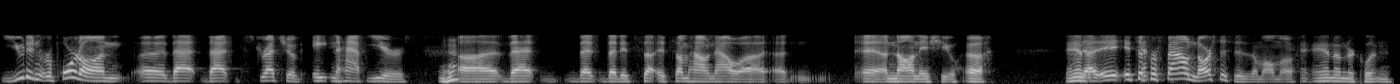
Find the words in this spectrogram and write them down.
you didn't report on uh, that that stretch of eight and a half years Mhm. uh, that that that it's uh, it's somehow now uh, a, a non-issue. Ugh. And- Yeah, it, it's a profound narcissism almost. and under Clinton,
